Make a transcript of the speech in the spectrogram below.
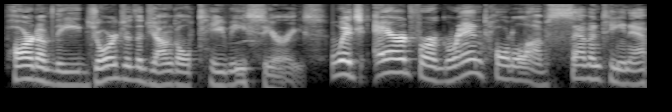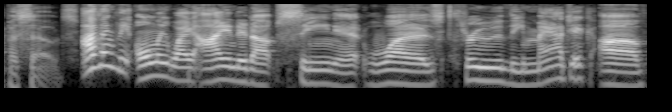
part of the George of the Jungle TV series, which aired for a grand total of 17 episodes. I think the only way I ended up seeing it was through the magic of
